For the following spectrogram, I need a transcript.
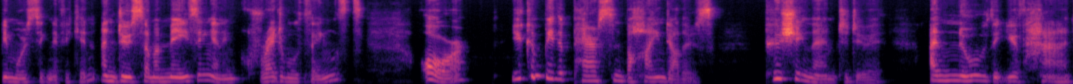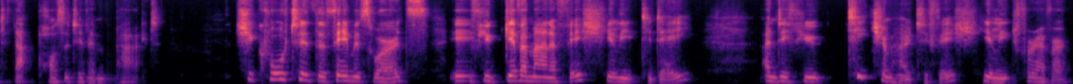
be more significant and do some amazing and incredible things, or you can be the person behind others, pushing them to do it and know that you've had that positive impact. She quoted the famous words if you give a man a fish, he'll eat today. And if you teach him how to fish, he'll eat forever.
